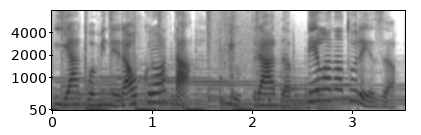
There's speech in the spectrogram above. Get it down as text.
E água mineral Croatá, filtrada pela natureza.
